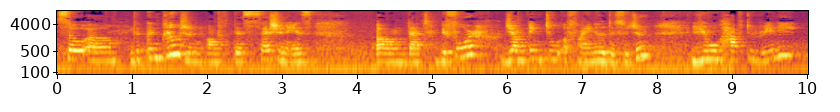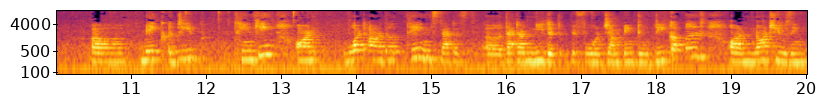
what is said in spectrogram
So um, the conclusion of this session is um, that before jumping to a final decision, you have to really uh, make a deep thinking on what are the things that is uh, that are needed before jumping to decoupled or not using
